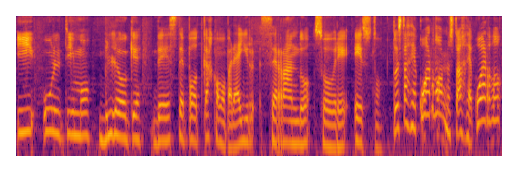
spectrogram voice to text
y último bloque de este podcast como para ir cerrando sobre esto. ¿Tú estás de acuerdo? ¿No estás de acuerdo?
